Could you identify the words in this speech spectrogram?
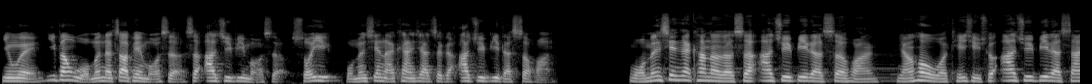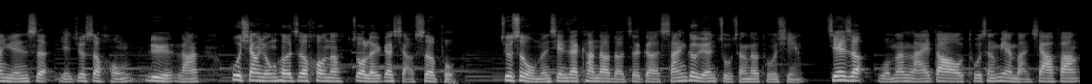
因为一般我们的照片模式是 RGB 模式，所以我们先来看一下这个 RGB 的色环。我们现在看到的是 RGB 的色环，然后我提取出 RGB 的三原色，也就是红、绿、蓝，互相融合之后呢，做了一个小色谱，就是我们现在看到的这个三个圆组成的图形。接着我们来到图层面板下方，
